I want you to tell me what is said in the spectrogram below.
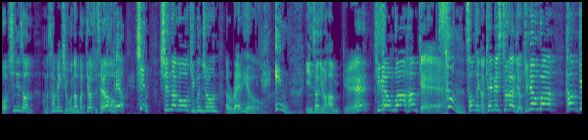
어, 신인선 한번 삼행시 운 한번 띄워주세요. 어, 그래요. 신. 신나고 기분 좋은 라디오. 인. 인선이와 함께, 김혜영과 함께. 선. 선택한 KBS 2 라디오, 김혜영과 함께.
